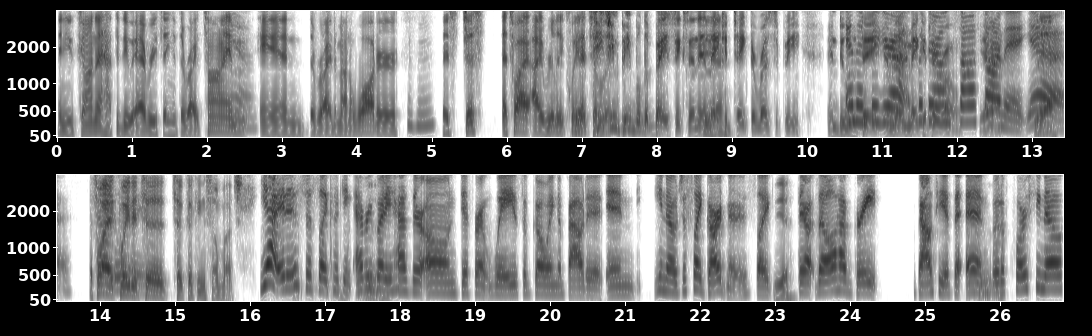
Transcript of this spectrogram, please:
And you kind of have to do everything at the right time and the right amount of water. hmm It's just, that's why I really equate Yeah, it to li- teaching people the basics, and then they Yeah. can take the recipe and do and what they, figure and out then make put it their, their own sauce Yeah. on it Yeah. Yeah. That's why I equate it to to cooking so much. Yeah, it is just like cooking. Everybody has their own different ways of going about it. And, you know, just like gardeners, like Yeah. they they all have great bounty at the end, but of course, you know,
